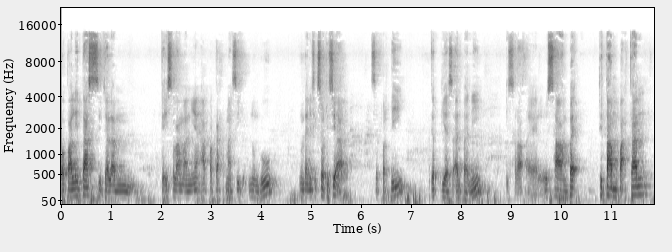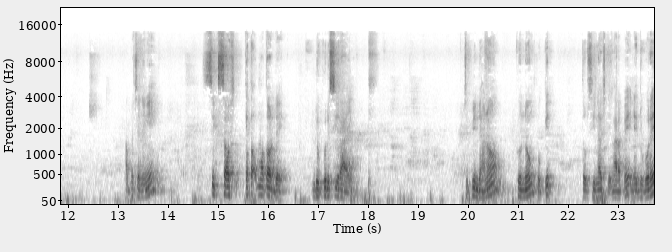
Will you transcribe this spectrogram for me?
totalitas di dalam keislamannya apakah masih nunggu? Ngenteni siksa di seperti kebiasaan Bani Israel. Sampai ditampakkan apa jenenge? Siksa ketok motor deh dhuwur sirai. Dipindahno gunung bukit Tursina wis ngarepe nek dhuwure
